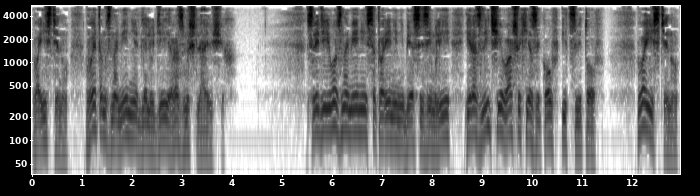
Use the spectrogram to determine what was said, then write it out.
Воистину, в этом знамение для людей размышляющих. Среди его знамений сотворение небес и земли и различие ваших языков и цветов. Воистину,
